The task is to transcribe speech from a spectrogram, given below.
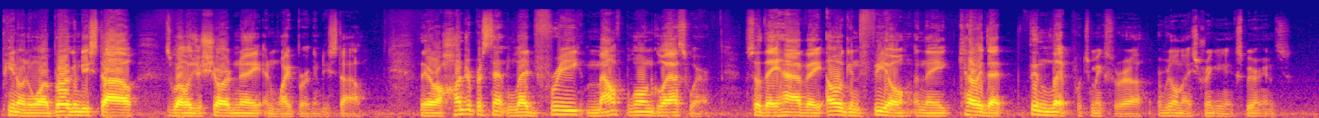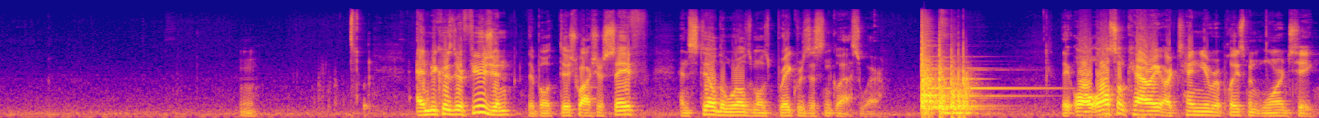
Pinot Noir Burgundy style, as well as your Chardonnay and White Burgundy style. They are 100% lead-free, mouth-blown glassware, so they have a elegant feel and they carry that thin lip, which makes for a, a real nice drinking experience. Mm. And because they're fusion, they're both dishwasher safe and still the world's most break-resistant glassware. They all also carry our 10-year replacement warranty.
